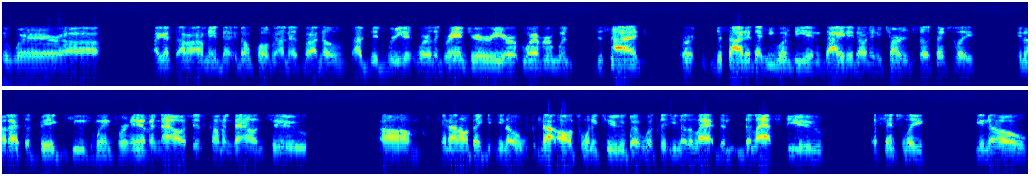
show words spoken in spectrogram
to where. Uh, I guess I don't. I mean, don't quote me on this, but I know I did read it where the grand jury or whoever would decide or decided that he wouldn't be indicted on any charges. So essentially, you know, that's a big, huge win for him. And now it's just coming down to, um, and I don't think you know, not all 22, but with the you know the last the, the last few, essentially, you know,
